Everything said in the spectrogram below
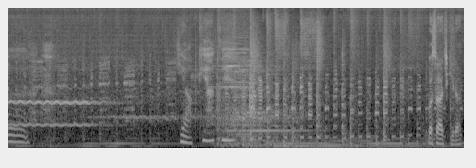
अ, ये आपके हाथ में है। बस आज की रात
